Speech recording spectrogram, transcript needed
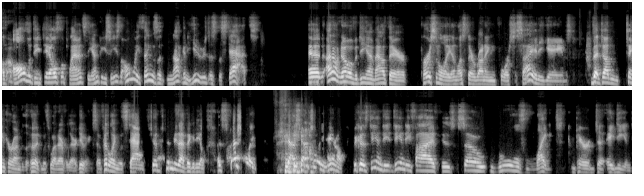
of Wow. all the details, the planets, the NPCs. The only things that I'm not going to use is the stats. And I don't know of a DM out there personally, unless they're running for society games, that doesn't tinker under the hood with whatever they're doing. So fiddling with stats should, shouldn't be that big a deal, especially yeah, especially now because D and D D and D five is so rules light compared to AD and D.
